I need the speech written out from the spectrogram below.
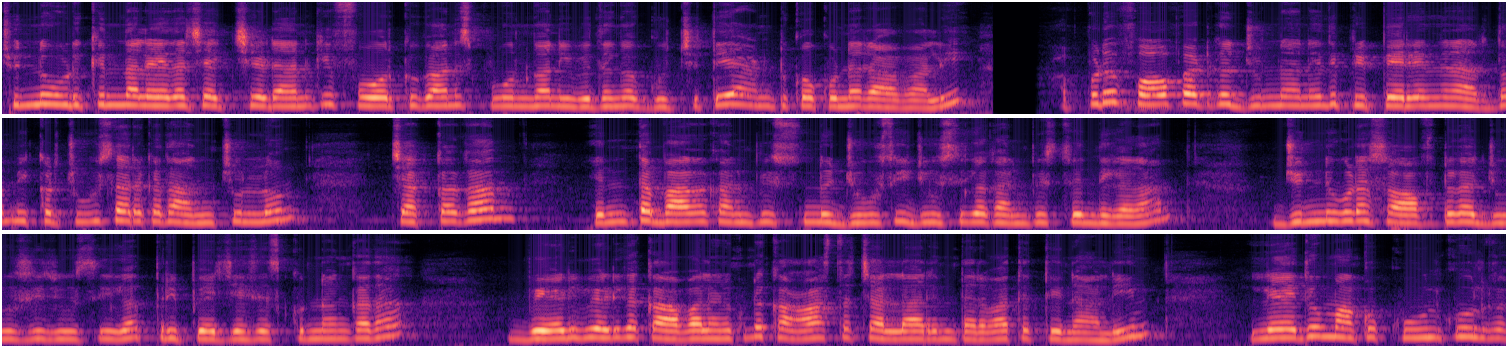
జున్ను ఉడికిందా లేదా చెక్ చేయడానికి ఫోర్క్ కానీ స్పూన్ కానీ ఈ విధంగా గుచ్చితే అంటుకోకుండా రావాలి. అప్పుడు పర్ఫెక్ట్గా జున్ను అనేది ప్రిపేర్ అయిందని అర్థం. ఇక్కడ చూసారు కదా అంచుల్లో చక్కగా ఎంత బాగా కనిపిస్తుందో జ్యూసీ జ్యూసీగా కనిపిస్తుంది కదా. జున్ను కూడా సాఫ్ట్గా జ్యూసీ జ్యూసీగా ప్రిపేర్ చేసేసుకున్నాం కదా. వేడి వేడిగా కావాలనుకుంటే కాస్త చల్లారిన తర్వాత తినాలి. లేదు మాకు కూల్ కూల్గా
